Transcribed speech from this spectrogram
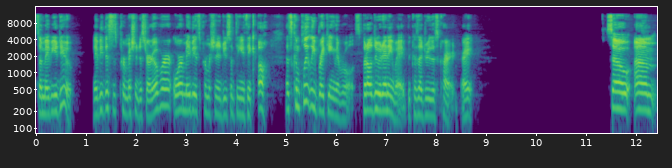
So maybe you do. Maybe this is permission to start over, or maybe it's permission to do something you think, oh, that's completely breaking the rules, but I'll do it anyway because I drew this card, right? So um,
